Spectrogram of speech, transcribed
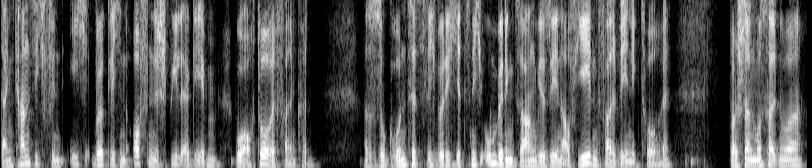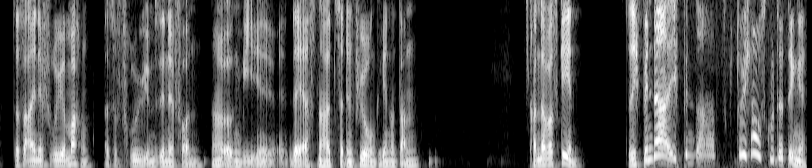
dann kann sich, finde ich, wirklich ein offenes Spiel ergeben, wo auch Tore fallen können. Also so grundsätzlich würde ich jetzt nicht unbedingt sagen, wir sehen auf jeden Fall wenig Tore. Deutschland muss halt nur das eine frühe machen. Also früh im Sinne von ne, irgendwie in der ersten Halbzeit in Führung gehen und dann kann da was gehen. Also ich bin da, ich bin da durchaus guter Dinge.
